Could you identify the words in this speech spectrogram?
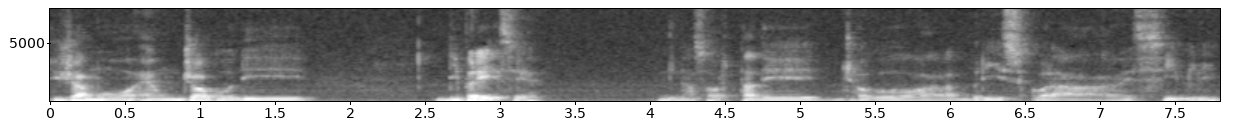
diciamo è un gioco di, di prese, una sorta di gioco alla briscola e simili,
